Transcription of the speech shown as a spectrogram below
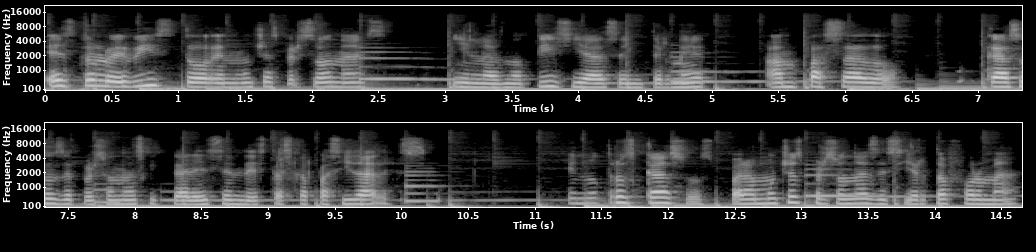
Esto lo he visto en muchas personas y en las noticias e internet han pasado casos de personas que carecen de estas capacidades. En otros casos, para muchas personas de cierta forma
